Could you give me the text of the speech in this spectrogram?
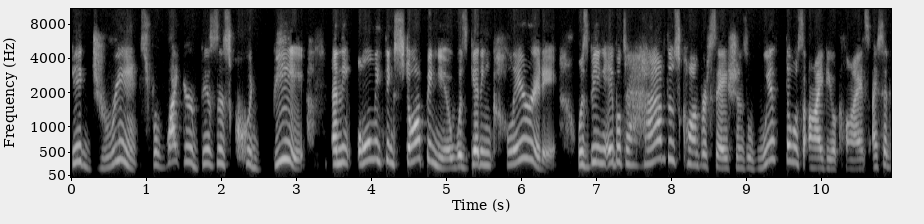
big dreams for what your business could be. And the only thing stopping you was getting clarity, was being able to have those conversations with those ideal clients. I said,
